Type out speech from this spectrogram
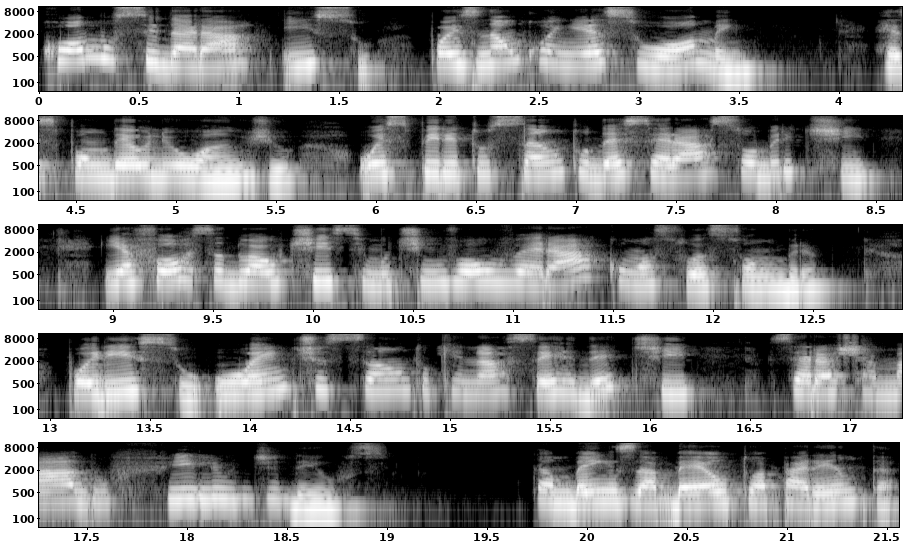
Como se dará isso? Pois não conheço o homem. Respondeu-lhe o anjo: O Espírito Santo descerá sobre ti, e a força do Altíssimo te envolverá com a sua sombra. Por isso, o ente santo que nascer de ti será chamado Filho de Deus. Também Isabel, tua parenta,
